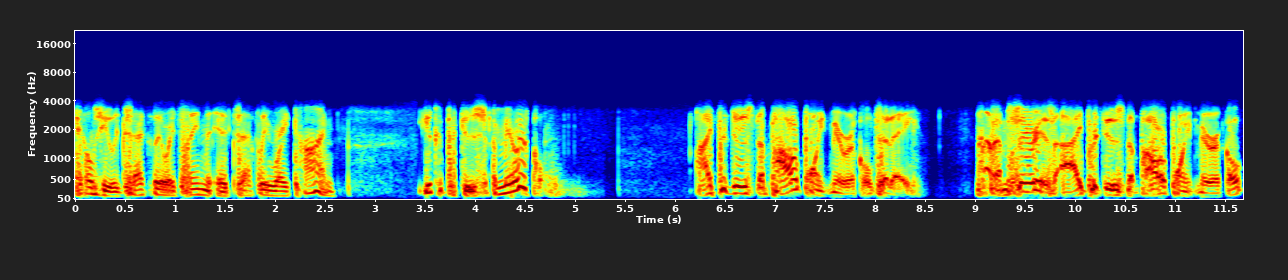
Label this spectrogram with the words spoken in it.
tells you exactly the right thing at exactly the right time, you could produce a miracle. I produced a PowerPoint miracle today. I'm serious. I produced a PowerPoint miracle.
